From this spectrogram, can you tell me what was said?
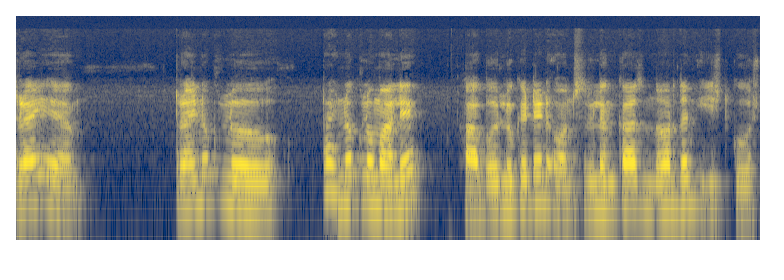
tri, uh, Trincomalee Harbour located on Sri northern east coast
